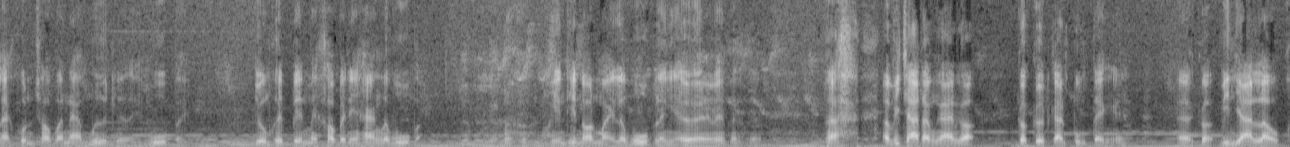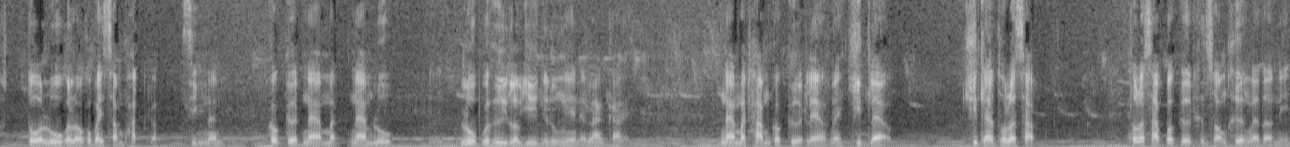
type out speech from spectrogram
หลายคนชอบว่าหน้ามืดเลยวูบไป โยมเคยเป็นไหมเข้าไปในห้างแล้ววูบอะเห็นที่นอนใหม่แล้ววูบอะไรเงี้ยเออไม่เป็นพระอวิชชาทำงานก็ก็เกิดการปรุงแต่งไงเออก็วิญญาณเราตัวรู้กับเราก็ไปสัมผัสกับสิ่งนั้น ก็เกิดนามนามรูปรูปก็คือเรายืนอยู่ตรงนี้ในร่างกาย นามธรรมก็เกิดแล้วไหมคิดแล้ว คิดแล้วโทรศัพท์ โทรศัพท์ก็เกิดขึ้นสองเครื่องแล้วตอนนี้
